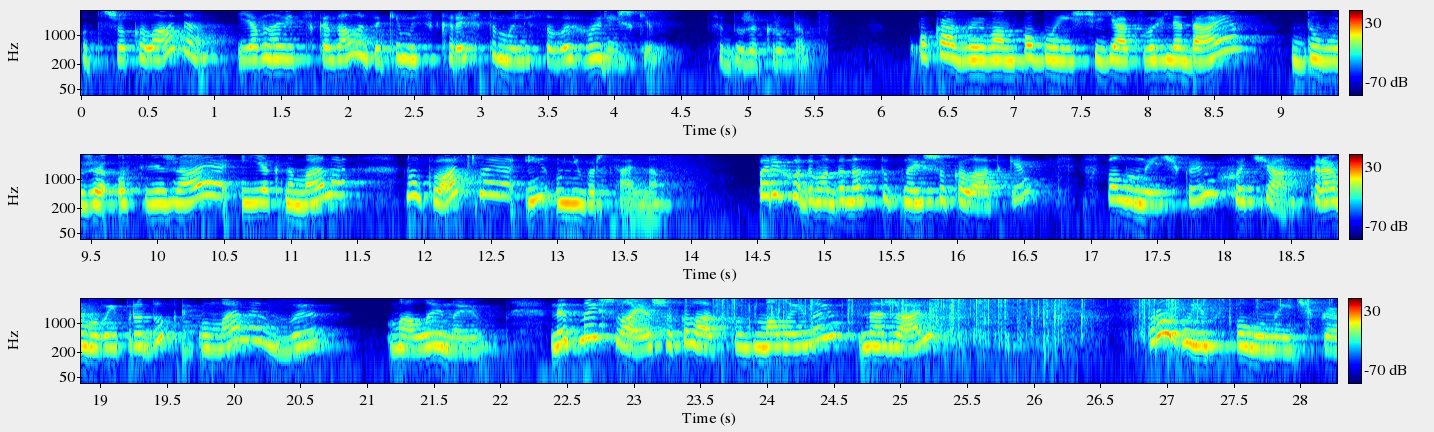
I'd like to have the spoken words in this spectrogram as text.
от шоколада, я б навіть сказала, з якимись крихтами лісових горішків. Це дуже круто. Показую вам поближче, як виглядає. Дуже освіжає і, як на мене, ну, класна і універсальна. Переходимо до наступної шоколадки з полуничкою, хоча кремовий продукт у мене з малиною. Не знайшла я шоколадку з малиною, на жаль. Спробую з полуничкою.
